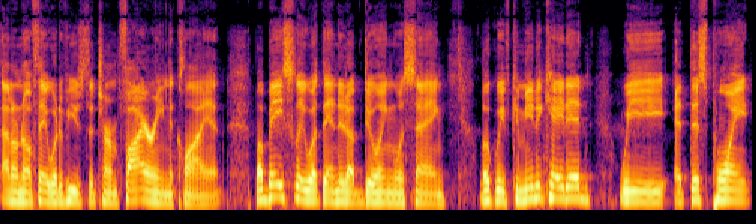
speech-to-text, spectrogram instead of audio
I don't know if they would have used the term firing the client, but basically what they ended up doing was saying, "Look, we've communicated. We at this point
